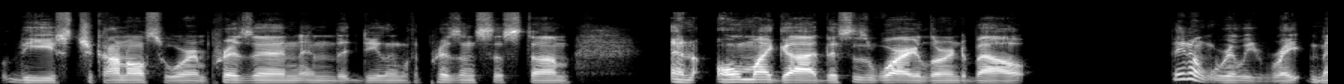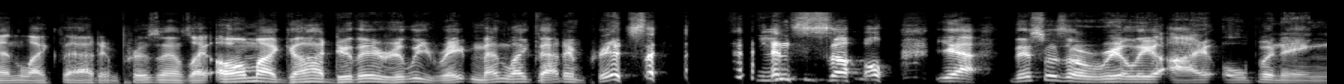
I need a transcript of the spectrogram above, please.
these Chicanos who were in prison and the, dealing with the prison system. And oh my God, this is where I learned about they don't really rape men like that in prison. I was like, oh my God, do they really rape men like that in prison? And Mhm. so, yeah, this was a really eye-opening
